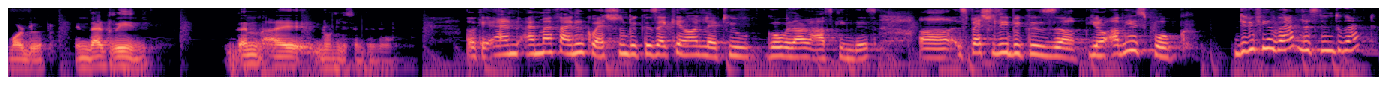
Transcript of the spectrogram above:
model in that range, then I don't listen to them. Okay, and, and my final question, because I cannot let you go without asking this, uh, especially because, uh, you know, Abhi spoke. Did you feel bad listening to that?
